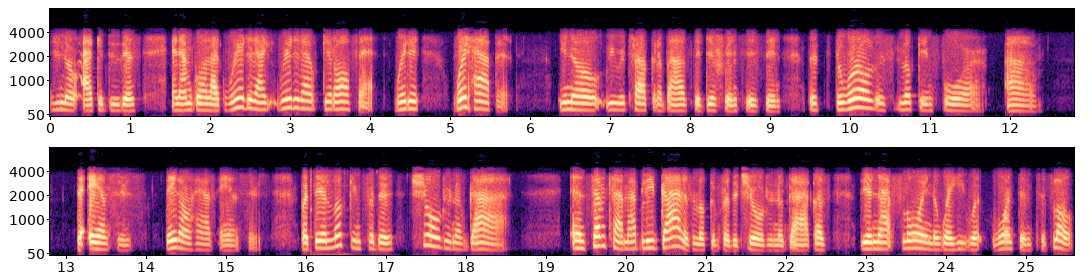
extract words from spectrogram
you know, I could do this, and I'm going like, where did I where did I get off at? Where did what happened? you know, we were talking about the differences, and the the world is looking for um, the answers. They don't have answers, but they're looking for the children of God. And sometimes I believe God is looking for the children of God because they're not flowing the way He would want them to flow.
